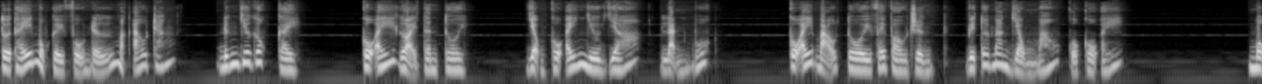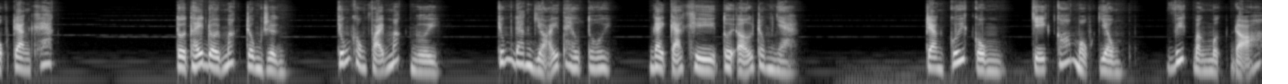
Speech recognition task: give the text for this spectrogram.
Tôi thấy một người phụ nữ mặc áo trắng đứng dưới gốc cây. Cô ấy gọi tên tôi. Giọng cô ấy như gió, lạnh buốt. Cô ấy bảo tôi phải vào rừng vì tôi mang dòng máu của cô ấy. Một trang khác. Tôi thấy đôi mắt trong rừng. Chúng không phải mắt người. Chúng đang dõi theo tôi, ngay cả khi tôi ở trong nhà. Trang cuối cùng chỉ có một dòng, viết bằng mực đỏ,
